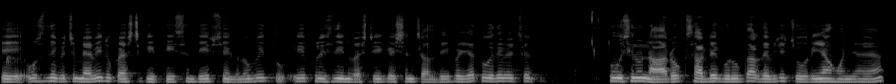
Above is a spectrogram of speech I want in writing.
ਤੇ ਉਸ ਦੇ ਵਿੱਚ ਮੈਂ ਵੀ ਰਿਕੁਐਸਟ ਕੀਤੀ ਸੰਦੀਪ ਸਿੰਘ ਨੂੰ ਵੀ ਤੂੰ, ਇਹ ਪੁਲਿਸ ਦੀ ਇਨਵੈਸਟੀਗੇਸ਼ਨ ਚੱਲਦੀ ਪਈ ਆ, ਤੂੰ ਇਹਦੇ ਵਿੱਚ, ਤੂੰ ਇਸ ਨੂੰ ਨਾ ਰੋਕ, ਸਾਡੇ ਗੁਰੂ ਘਰ ਦੇ ਵਿੱਚ ਚੋਰੀਆਂ ਹੋਈਆਂ ਆ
